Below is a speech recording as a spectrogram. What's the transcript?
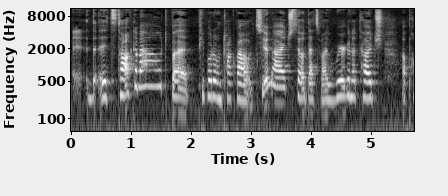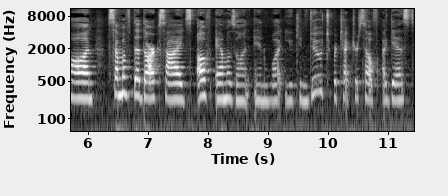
eh, it's talked about, but people don't talk about too much. So that's why we're gonna touch upon some of the dark sides of Amazon and what you can do to protect yourself against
